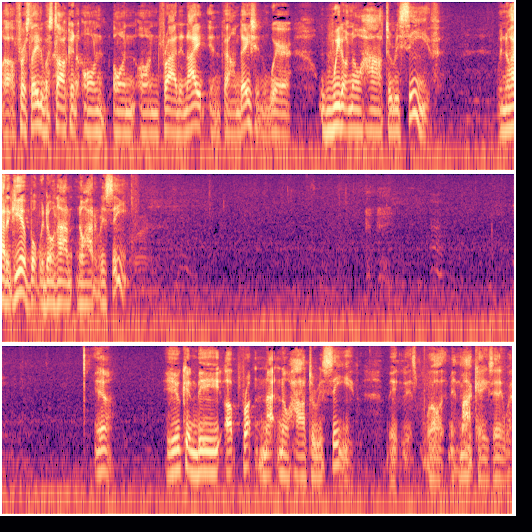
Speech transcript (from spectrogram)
uh, First Lady was talking on, on, on Friday night in Foundation where we don't know how to receive. We know how to give, but we don't know how to receive. Yeah. You can be upfront and not know how to receive. It's, well, in my case, anyway,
